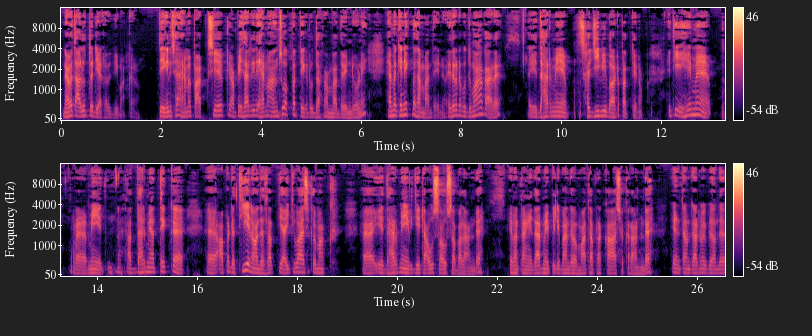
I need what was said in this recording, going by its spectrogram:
නැවත අලුත් වැඩිය කර දීමක් කරනවා. ඒක නිසා හැම පක්ෂයක අපේ ශරීරයේ හැම අංශුවක්වත් ඒකට උදා සම්බන්ධ වෙන්න ඕනේ. හැම කෙනෙක්ම සම්බන්ධ වෙනවා. එතකොට පුදුමාකාර ඒ ධර්මයේ සජීවී බවටපත් වෙනවා. ඉතින් එහෙම මේ අධර්මයත් එක්ක අපිට තියනවාද සත්‍ය අයිතිවාසිකමක් ඒ ධර්මයේ විදිහට අවුස් අවුස් බලන්න එහෙම නැත්නම් ඒ ධර්මයේ පිළිබඳව මත ප්‍රකාශ කරන්න එහෙම නැත්නම් ධර්මයේ පිළිබඳව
